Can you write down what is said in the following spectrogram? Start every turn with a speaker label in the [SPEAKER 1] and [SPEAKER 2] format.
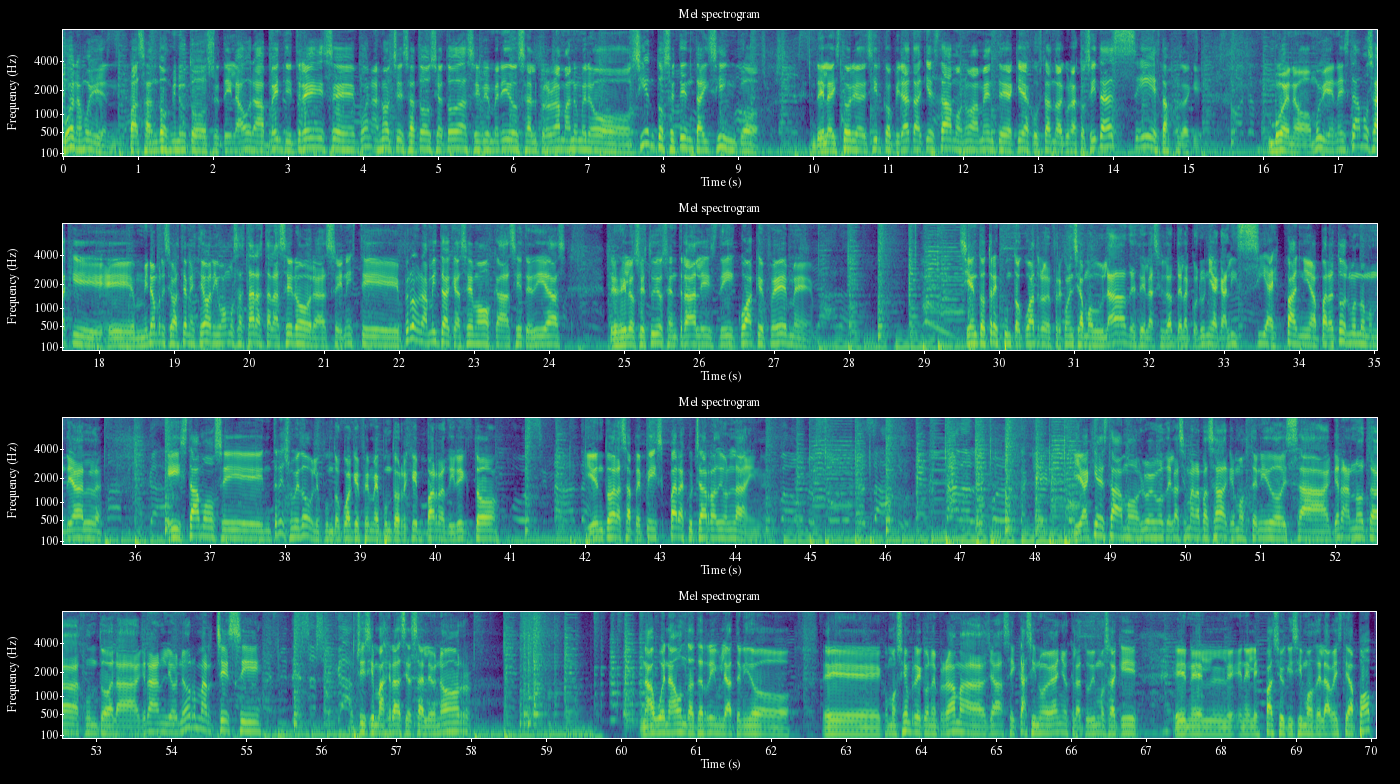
[SPEAKER 1] Bueno, muy bien. Pasan dos minutos de la hora 23. Eh, buenas noches a todos y a todas y bienvenidos al programa número 175 de la historia de Circo Pirata. Aquí estamos nuevamente, aquí ajustando algunas cositas. Sí, estamos aquí. Bueno, muy bien, estamos aquí. Eh, mi nombre es Sebastián Esteban y vamos a estar hasta las 0 horas en este programita que hacemos cada siete días desde los estudios centrales de Cuac FM. 103.4 de frecuencia modulada desde la ciudad de La Coruña, Galicia, España, para todo el mundo mundial. Estamos en www.cuacfm.org barra directo y en todas las apps para escuchar radio online. Y aquí estamos, luego de la semana pasada que hemos tenido esa gran nota junto a la gran Leonor Marchesi. Muchísimas gracias a Leonor. Una buena onda terrible ha tenido, eh, como siempre, con el programa. Ya hace casi nueve años que la tuvimos aquí en el, en el espacio que hicimos de la Bestia Pop.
